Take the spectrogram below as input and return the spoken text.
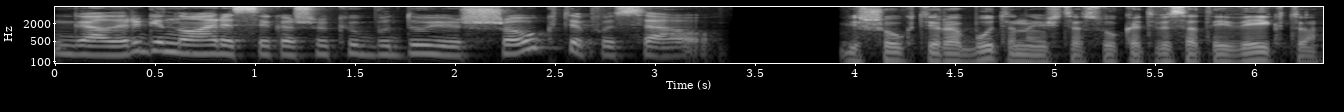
gal irgi norisi kažkokiu būdu iššaukti pusiau iššaukti yra būtina iš tiesų, kad visa tai veiktų.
